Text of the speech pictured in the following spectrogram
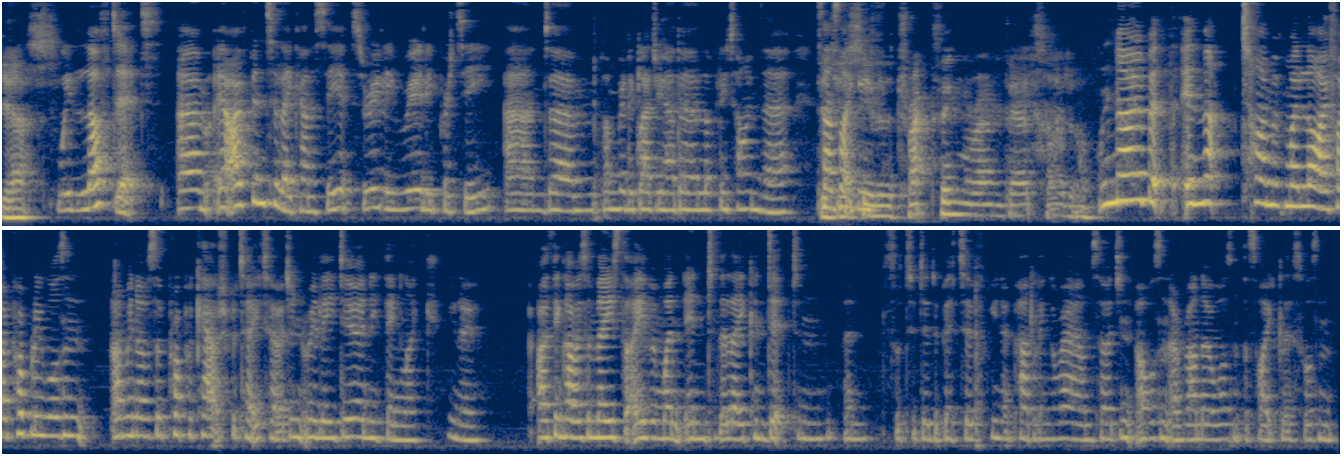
Yes. We loved it. Um, yeah, I've been to Lake Annecy. It's really, really pretty, and um, I'm really glad you had a lovely time there. Did Sounds you like see you. the track thing around the outside? Or? No, but in that time of my life, I probably wasn't. I mean, I was a proper couch potato. I didn't really do anything like you know. I think I was amazed that I even went into the lake and dipped and, and sort of did a bit of you know paddling around. So I didn't. I wasn't a runner. wasn't a cyclist. wasn't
